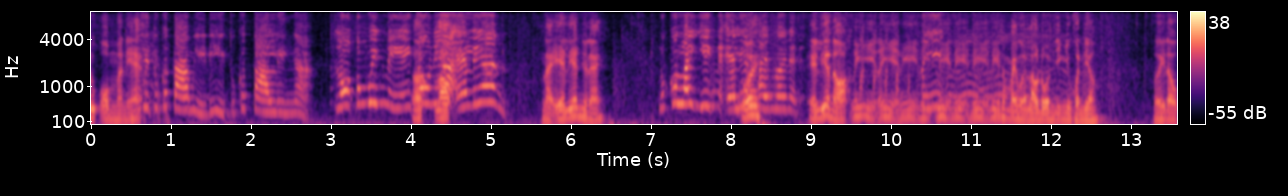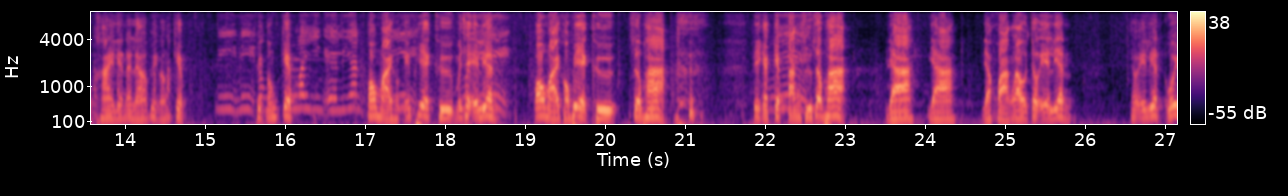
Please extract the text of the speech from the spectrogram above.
ลูกอมมาเนี้ยไม่ใช่ตุ๊กตาหมีดิตุ๊กตาลิงอะเราต้องวิ่งหนีเออเจ้าเนี่ยเราเอเลี่ยนไหนเอเลี่ยนอยู่ไหนแล้วก็ไล่ยิงเนี่ยเอเลี่ยเฮ้นยเต็มเลยเนี่ยเอเลี่ยนเหรอนี่นี่นี่นี่นี่นี่นี่นี่ทำไมเหมือนเราโดนยิงอยู่คนเดียวเฮ้ยเราฆ่าเอเลี่ยนได้แล้วพี่เอกต้องเก็บนี่นี่พี่ต้องเก็บไล่ยิงเอเลี่ยนเป้าหมายของเอพี่เอกคือไม่ใช่เอเลี่ยน เป้าหมายของพี่เอกคือเสื้อผ้าพี่เอกจะเก็บตังค์ซื้อเสื้อผ้าอย่าอย่าอย่าขวางเราเจ้าเอเลี่ยน เจ้าเอเลี่ยนอุ้ย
